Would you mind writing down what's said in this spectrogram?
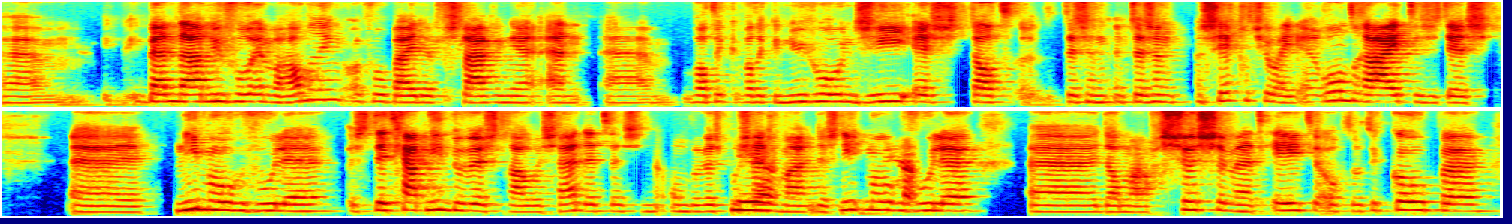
um, ik, ik, ben daar nu voor in behandeling, voor beide verslavingen. En um, wat, ik, wat ik nu gewoon zie is dat het is een, het is een, een cirkeltje waar je in ronddraait. Dus het is niet mogen voelen. Dus dit gaat niet bewust trouwens, hè? dit is een onbewust proces, maar dus niet mogen voelen. dan maar sussen met eten of door te kopen.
